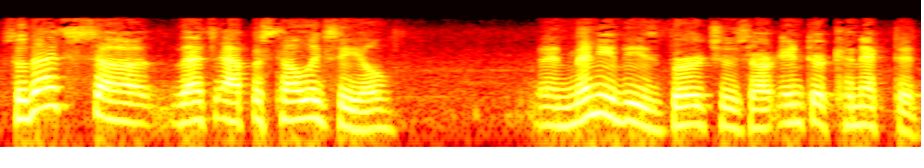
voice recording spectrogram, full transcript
So that's uh, that's apostolic zeal, and many of these virtues are interconnected.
